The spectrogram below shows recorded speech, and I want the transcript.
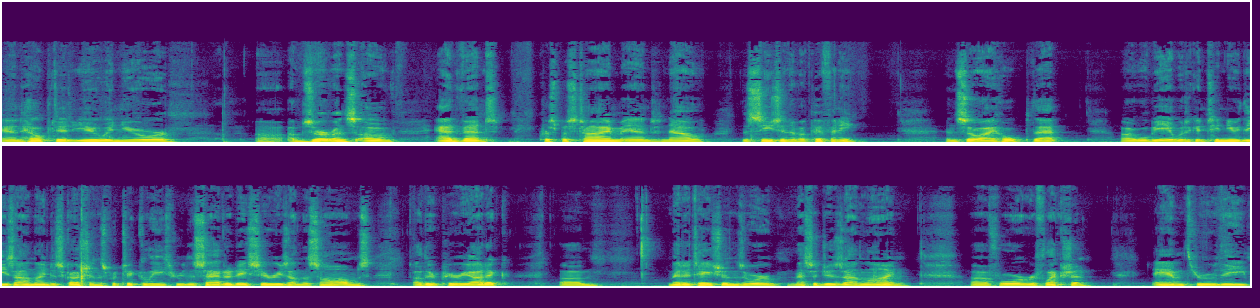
and helped you in your uh, observance of Advent, Christmas time, and now the season of Epiphany. And so I hope that uh, we'll be able to continue these online discussions, particularly through the Saturday series on the Psalms, other periodic um, meditations or messages online uh, for reflection, and through the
